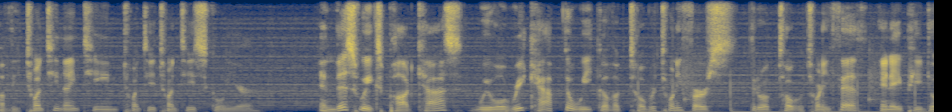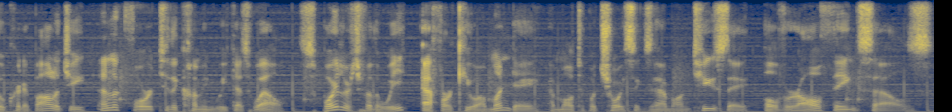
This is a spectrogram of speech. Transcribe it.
of the 2019 2020 school year. In this week's podcast, we will recap the week of October 21st through October 25th in AP Dual Credit Biology and look forward to the coming week as well. Spoilers for the week FRQ on Monday and multiple choice exam on Tuesday over all things cells.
